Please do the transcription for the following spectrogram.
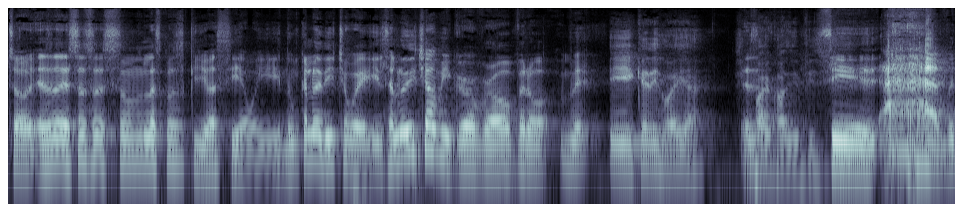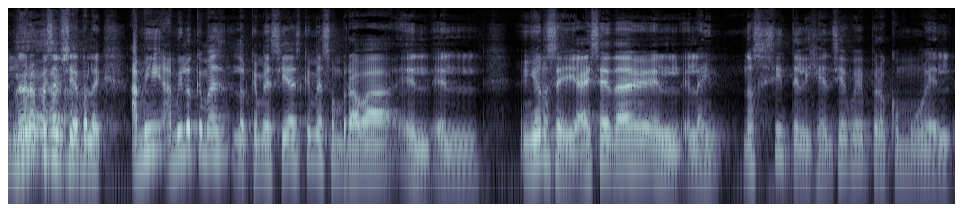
So, esas son las cosas que yo hacía, güey. Y nunca lo he dicho, güey. Y se lo he dicho a mi girl, bro, pero me, ¿Y qué dijo ella? She probably called you a piece of shit. Sí, ah, but not a piece of shit, but like, a mí, a mí lo que más, lo que me hacía es que me asombraba el, el, yo no sé, a esa edad, el, el- la no sé si inteligencia, güey, pero como el,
